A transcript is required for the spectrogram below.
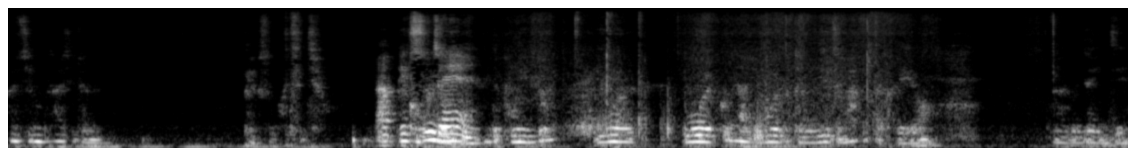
아니, 지금 사실은 백수거든요. 아 백수인데 근데 본인도 6월 5월 끝나고 6월부터는 일 좀 하겠다 그래요. 아, 근데 이제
